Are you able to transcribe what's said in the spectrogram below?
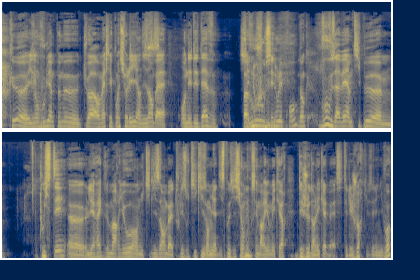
que euh, ils ont voulu un peu me, tu vois, remettre les points sur les i en disant ben on est des devs. Pas C'est nous, c'est nous les pros. Donc vous vous avez un petit peu euh, twisté euh, les règles de Mario en utilisant bah, tous les outils qu'ils ont mis à disposition pour ces Mario Maker, des jeux dans lesquels bah, c'était les joueurs qui faisaient les niveaux.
